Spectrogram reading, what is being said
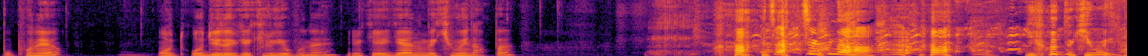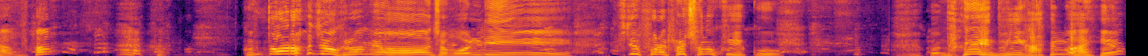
뭐 보내요? 어, 어디도 이렇게 길게 보내? 이렇게 얘기하는 게 기분이 나빠요? 짜증나! 이것도 기분이 나빠? 그럼 떨어져, 그러면. 저 멀리. 휴대폰에 펼쳐놓고 있고. 그럼 당연히 눈이 가는 거 아니에요?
